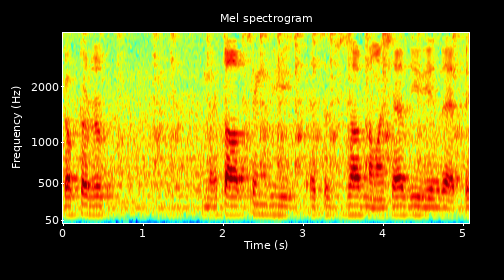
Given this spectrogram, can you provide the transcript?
ਡਾਕਟਰ ਮਹਿਤਾਬ ਸਿੰਘ ਜੀ ਐਸਐਸਪੀ ਸਾਹਿਬ ਨਵਾਂ ਸ਼ਹਿਰ ਜੀ ਦੀ ਹਦਾਇਤ ਤੇ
